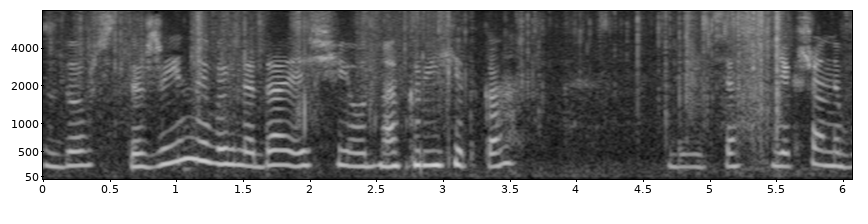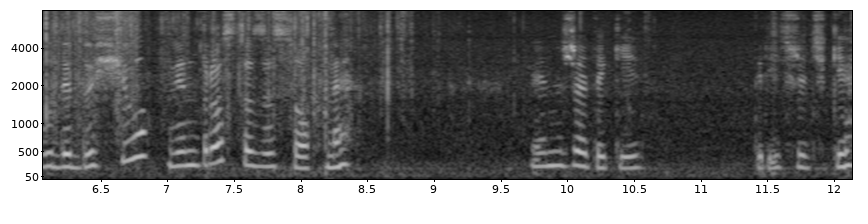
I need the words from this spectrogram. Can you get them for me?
Вздовж стежини виглядає ще одна крихітка. Дивіться, якщо не буде дощу, він просто засохне. Він вже такий трішечки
